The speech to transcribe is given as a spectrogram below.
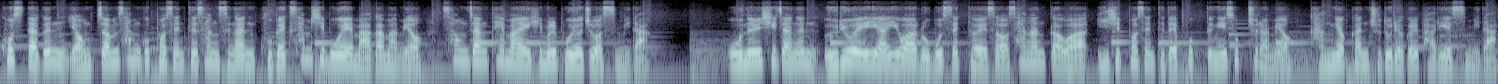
코스닥은 0.39% 상승한 935에 마감하며 성장 테마의 힘을 보여주었습니다. 오늘 시장은 의료 AI와 로봇 섹터에서 상한가와 20%대 폭등이 속출하며 강력한 주도력을 발휘했습니다.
